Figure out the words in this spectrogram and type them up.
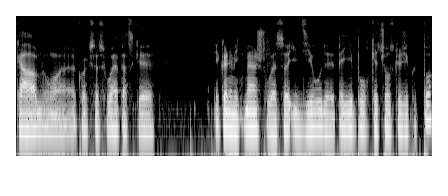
câble ou euh, quoi que ce soit parce que économiquement, je trouvais ça idiot de payer pour quelque chose que j'écoute pas.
